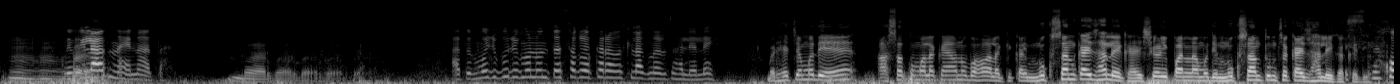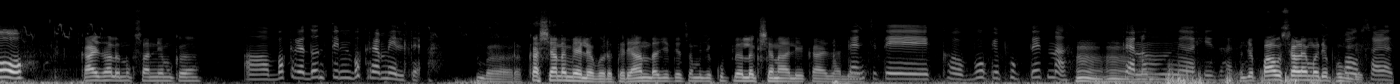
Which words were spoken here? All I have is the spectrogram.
हम्म, विलाज नाही ना आता. बर बर बर बर बर. आता मजबुरी म्हणून तर सगळं करावंच लागणार झालेलं आहे बरं ह्याच्यामध्ये असा तुम्हाला काय अनुभव आला की काही नुकसान काय झालंय का? हे शेळी पालनामध्ये नुकसान तुमचं काय झालंय का कधी? हो. काय झालं नुकसान नेमकं? अं, बकऱ्या दोन तीन बकऱ्या मेलत्या. बरं. कशानं मेल्या बरं तरी? अंदाजे त्याचं म्हणजे कुठलं लक्षण आले काय झाले? त्यांचे ते ख- बोके फुगतेत ना. हम्म, हम्म, त्यानं हम्म. हे झालं. म्हणजे पावसाळ्यामध्ये फुगले. पावसाळ्यात.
